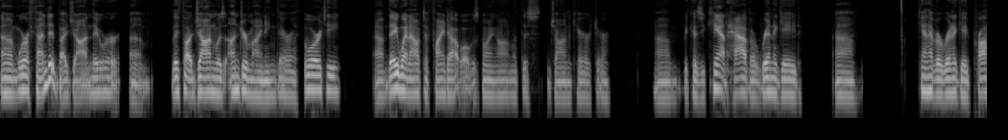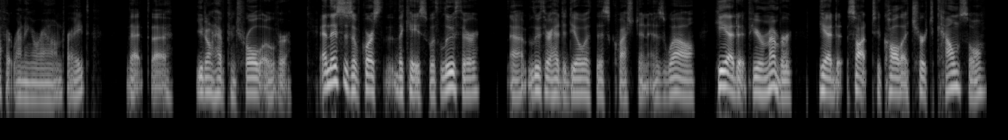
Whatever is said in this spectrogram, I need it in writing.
um, were offended by John. They were um, they thought John was undermining their authority. Uh, they went out to find out what was going on with this John character, um, because you can't have a renegade, uh, can't have a renegade prophet running around, right? That uh, you don't have control over. And this is, of course, the case with Luther. Uh, Luther had to deal with this question as well. He had, if you remember, he had sought to call a church council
